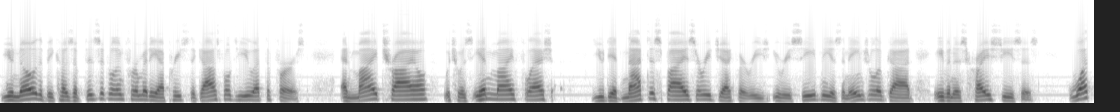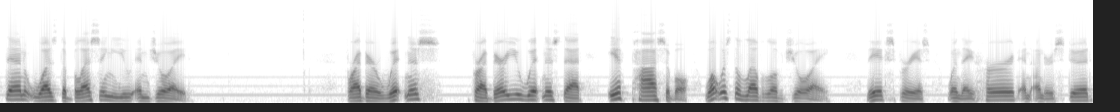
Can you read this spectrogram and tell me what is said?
You know that because of physical infirmity, I preached the gospel to you at the first. And my trial, which was in my flesh, you did not despise or reject, but re- you received me as an angel of God, even as Christ Jesus. What then was the blessing you enjoyed? For I bear witness, for I bear you witness that, if possible, what was the level of joy they experienced when they heard and understood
